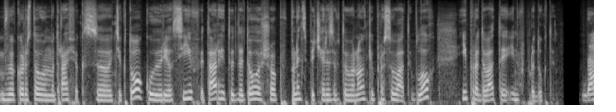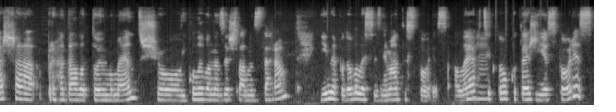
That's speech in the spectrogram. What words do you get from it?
використовуємо трафік з Тіктоку, Рілсів і Таргету для того, щоб в принципі через автоворонки просувати блог і продавати інфопродукти. Даша пригадала той момент, що коли вона зайшла в інстаграм, їй не подобалося знімати сторіс. Але mm-hmm. в Тіктоку теж є сторіс,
